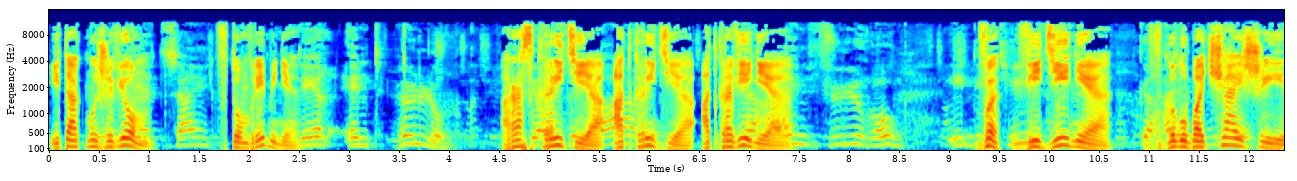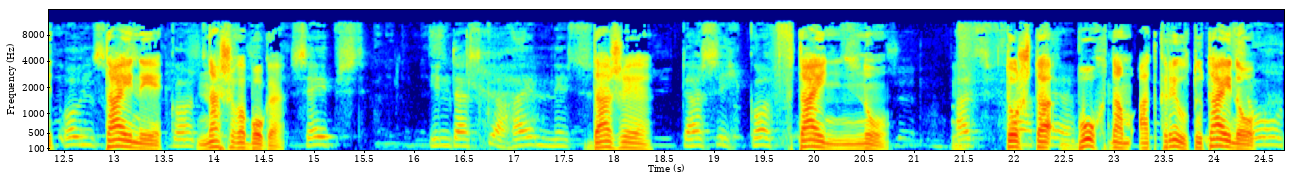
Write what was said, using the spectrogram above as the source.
Итак, мы живем в том времени раскрытия, открытия, откровения, в видение, в глубочайшие тайны нашего Бога. Даже в тайну, то, что Бог нам открыл, ту тайну,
